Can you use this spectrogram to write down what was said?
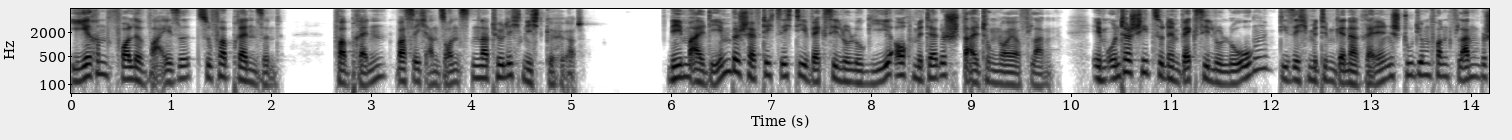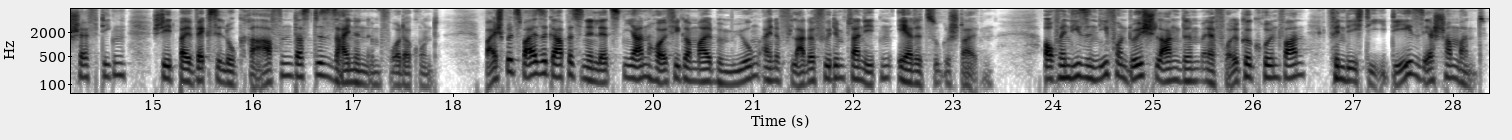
ehrenvolle Weise zu verbrennen sind. Verbrennen, was sich ansonsten natürlich nicht gehört. Neben all dem beschäftigt sich die Vexillologie auch mit der Gestaltung neuer Flaggen. Im Unterschied zu den Vexillologen, die sich mit dem generellen Studium von Flaggen beschäftigen, steht bei Vexillographen das Designen im Vordergrund. Beispielsweise gab es in den letzten Jahren häufiger mal Bemühungen, eine Flagge für den Planeten Erde zu gestalten. Auch wenn diese nie von durchschlagendem Erfolg gekrönt waren, finde ich die Idee sehr charmant.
